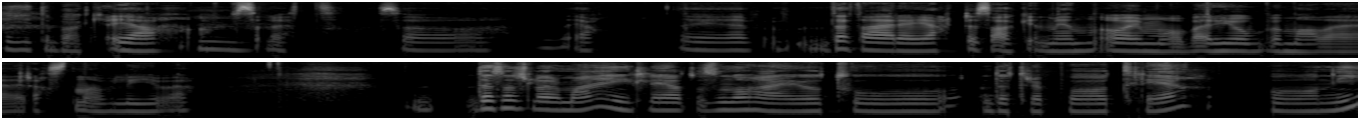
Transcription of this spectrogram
Gi tilbake. Ja, mm. absolutt. Så ja. Dette her er hjertesaken min, og jeg må bare jobbe med det resten av livet. Det som slår meg, egentlig, er at altså, nå har jeg jo to døtre på tre og ni.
